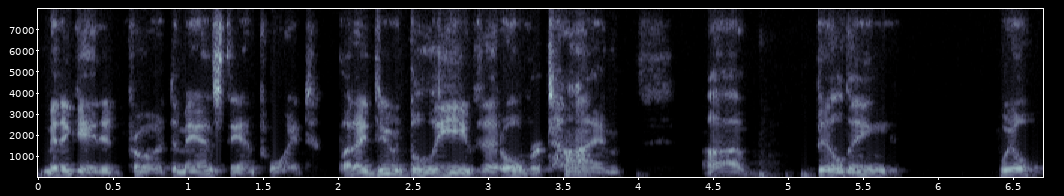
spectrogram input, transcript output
mitigated from a demand standpoint. But I do believe that over time, uh, building will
